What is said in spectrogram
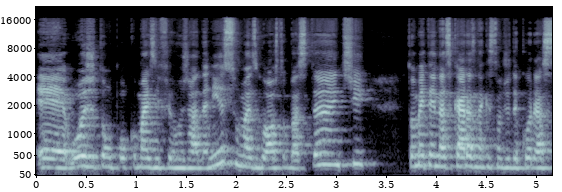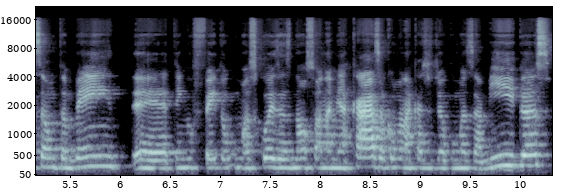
é, hoje estou um pouco mais enferrujada nisso, mas gosto bastante, Estou metendo as caras na questão de decoração também. É, tenho feito algumas coisas não só na minha casa, como na casa de algumas amigas.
